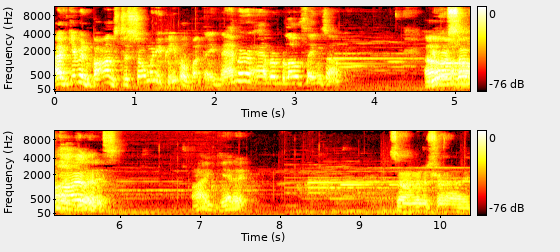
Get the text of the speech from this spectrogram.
I've given bombs to so many people, but they never ever blow things up. You are so Oh, I get violent. I get it. So I'm gonna try.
